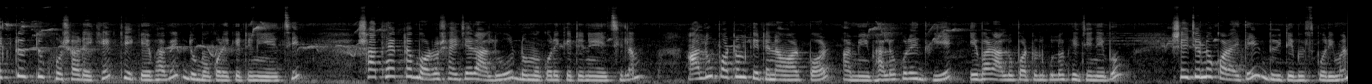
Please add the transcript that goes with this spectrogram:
একটু একটু খোসা রেখে ঠিক এভাবে ডুমো করে কেটে নিয়েছি। সাথে একটা বড় সাইজের আলুও ডুমো করে কেটে নিয়েছিলাম। আলু পটল কেটে নেওয়ার পর আমি ভালো করে ধুয়ে এবার আলু পটলগুলো ভেজে নেব। সেই জন্য কড়াইতে দুই টেবিল পরিমাণ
